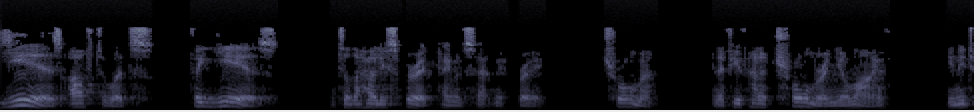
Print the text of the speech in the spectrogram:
years afterwards. For years. Until the Holy Spirit came and set me free. Trauma. And if you've had a trauma in your life, you need to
